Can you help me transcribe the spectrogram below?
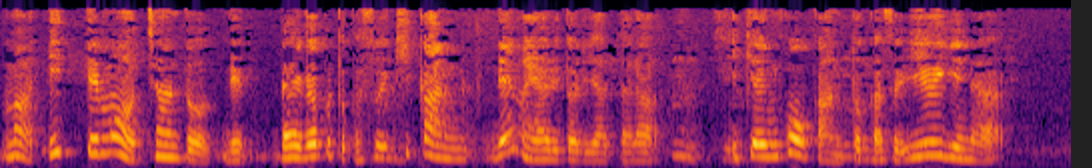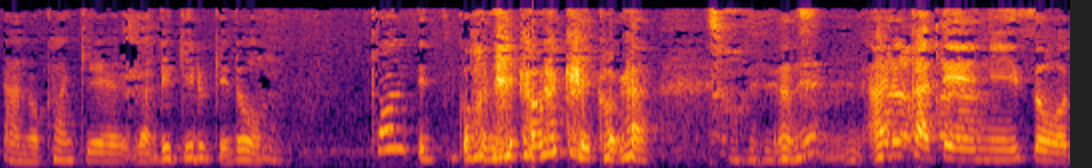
まあ行ってもちゃんとで大学とかそういう機関でのやり取りやったら、うん。意見交換とかそういう有意義なあの関係ができるけど、うん。ポンってこうなんか若い子が、そうですね、ある家庭にそう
